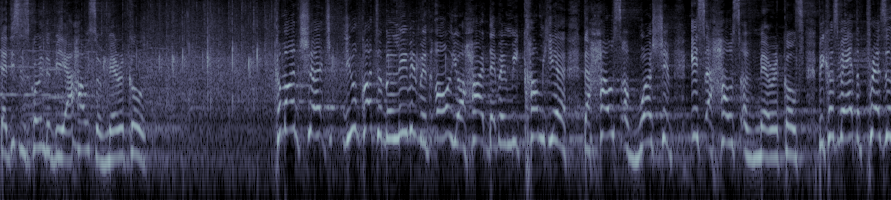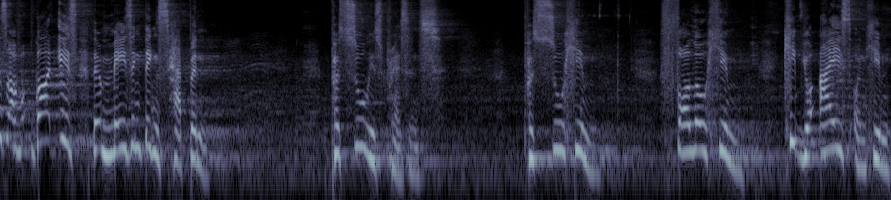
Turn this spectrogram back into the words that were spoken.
that this is going to be a house of miracles. Come on, church. You've got to believe it with all your heart that when we come here, the house of worship is a house of miracles. Because where the presence of God is, the amazing things happen. Pursue His presence. Pursue Him, follow Him, keep your eyes on Him.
